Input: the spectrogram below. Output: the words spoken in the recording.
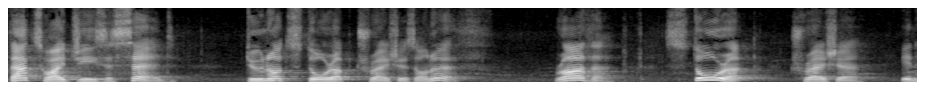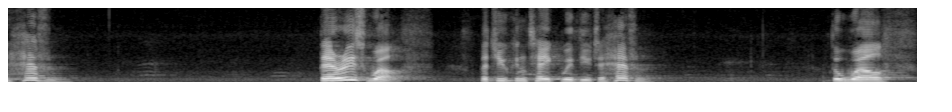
That's why Jesus said, Do not store up treasures on earth. Rather, store up treasure in heaven. There is wealth that you can take with you to heaven. The wealth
